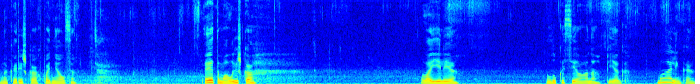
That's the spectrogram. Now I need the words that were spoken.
На корешках поднялся. Это малышка Лаелия Лукасиана Пег. Маленькая.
